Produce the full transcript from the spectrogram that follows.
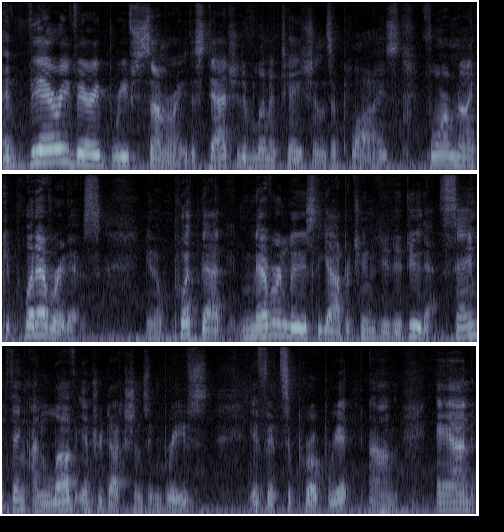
a very, very brief summary. The statute of limitations applies. Forum non, whatever it is. You know, put that. Never lose the opportunity to do that. Same thing. I love introductions and briefs, if it's appropriate, um, and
